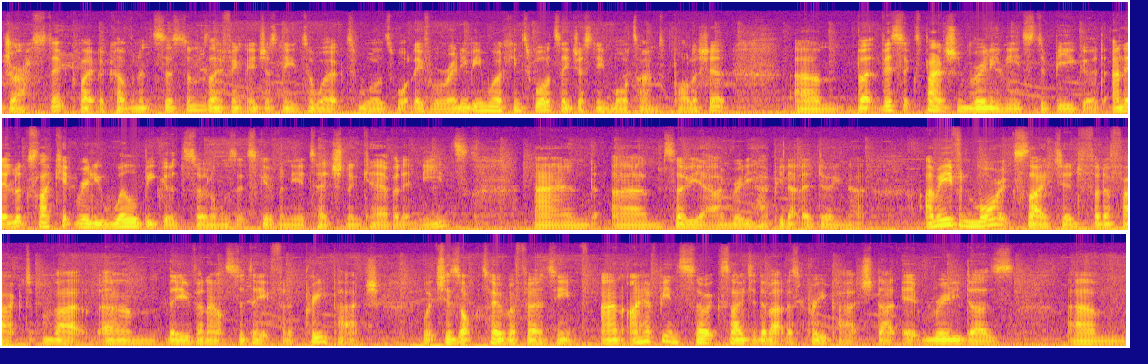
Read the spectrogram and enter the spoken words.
drastic like the covenant systems. I think they just need to work towards what they've already been working towards. They just need more time to polish it. Um, but this expansion really needs to be good and it looks like it really will be good so long as it's given the attention and care that it needs. And um, so yeah i'm really happy that they're doing that. I'm even more excited for the fact that um, they've announced a date for the pre-patch which is october 13th and i have been so excited about this pre-patch that it really does um,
